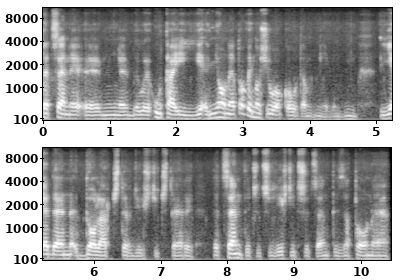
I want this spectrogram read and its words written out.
te ceny były utajnione, to wynosiło około tam, nie wiem, 1 dolar 44 centy czy 33 centy za tonę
